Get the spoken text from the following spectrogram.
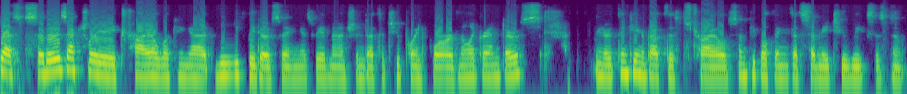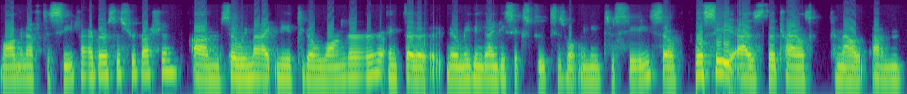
Yes, so there is actually a trial looking at weekly dosing, as we had mentioned, at the 2.4 milligram dose. You know, thinking about this trial, some people think that 72 weeks isn't long enough to see fibrosis regression. Um, so we might need to go longer. I think that, you know, maybe 96 weeks is what we need to see. So we'll see as the trials come out. Um,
